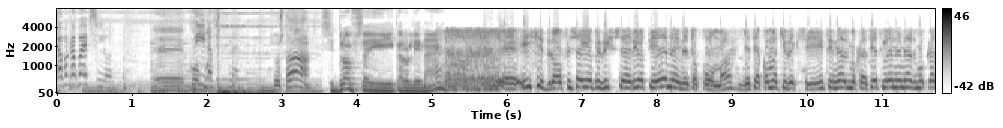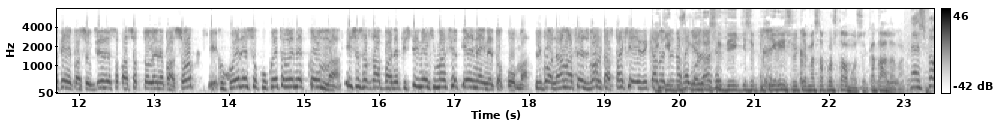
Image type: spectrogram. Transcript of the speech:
ΚΚΕ. Ε, Τι είναι αυτό, ναι. Σωστά. Συντρόφισα η Καρολίνα, ε. Ε, η συντρόφισσα ή επειδή ξέρει ότι ένα είναι το κόμμα, γιατί ακόμα και οι δεξιοί τη Νέα Δημοκρατία τη λένε Νέα Δημοκρατία. Οι Πασοκτζίδε στο Πασόκ το λένε Πασόκ, οι Κουκουέδες στο Κουκουέ το λένε κόμμα. σω από τα πανεπιστήμια έχει μάθει ότι ένα είναι το κόμμα. Λοιπόν, άμα θες, βάλτε αυτά και ειδικά με Εκεί το που ένα θα σπούδασε γελάσεις. διοίκηση επιχειρήσεου και μας αποστόμωσε. Κατάλαβα. Να σου πω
